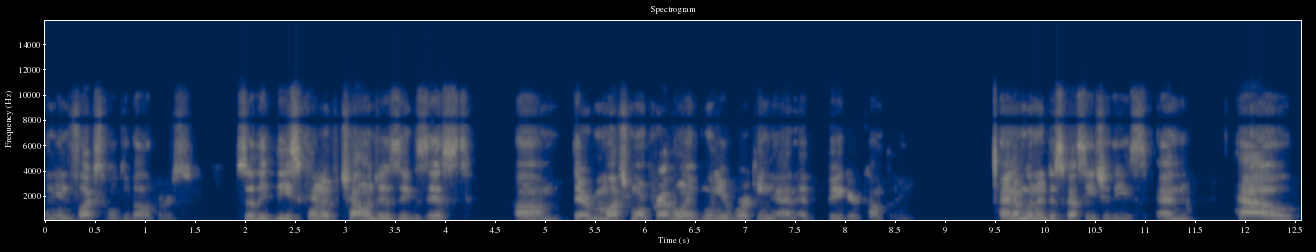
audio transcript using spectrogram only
and inflexible developers. So th these kind of challenges exist. Um, they're much more prevalent when you're working at a bigger company. And I'm going to discuss each of these and how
